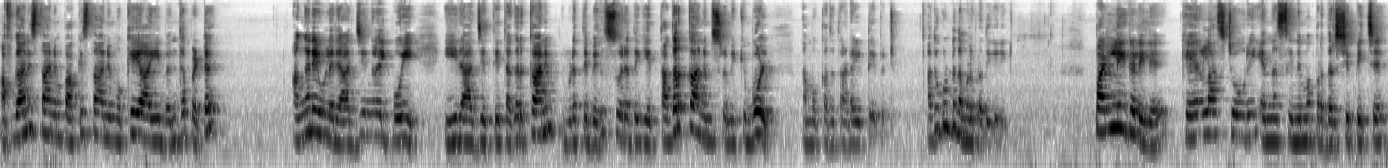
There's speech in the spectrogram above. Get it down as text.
അഫ്ഗാനിസ്ഥാനും പാകിസ്ഥാനും ഒക്കെയായി ബന്ധപ്പെട്ട് അങ്ങനെയുള്ള രാജ്യങ്ങളിൽ പോയി ഈ രാജ്യത്തെ തകർക്കാനും ഇവിടുത്തെ ബഹുസ്വരതയെ തകർക്കാനും ശ്രമിക്കുമ്പോൾ നമുക്കത് തടയിട്ടേ പറ്റും. അതുകൊണ്ട് നമ്മൾ പ്രതികരിക്കും. പള്ളികളിൽ കേരള സ്റ്റോറി എന്ന സിനിമ പ്രദർശിപ്പിച്ച്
